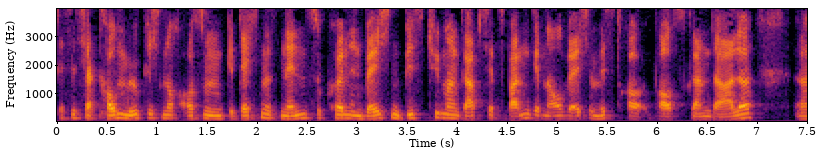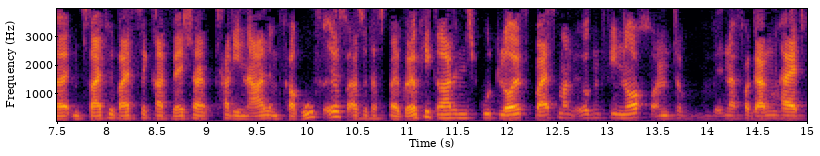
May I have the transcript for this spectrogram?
es ist ja kaum möglich, noch aus dem Gedächtnis nennen zu können, in welchen Bistümern gab es jetzt wann genau welche Missbrauchsskandale. Äh, Im Zweifel weißt du gerade, welcher Kardinal im Verruf ist. Also, dass bei Wölki gerade nicht gut läuft, weiß man irgendwie noch. Und in der Vergangenheit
